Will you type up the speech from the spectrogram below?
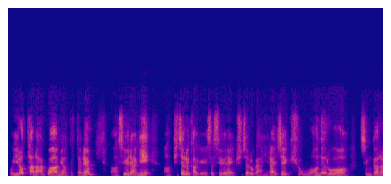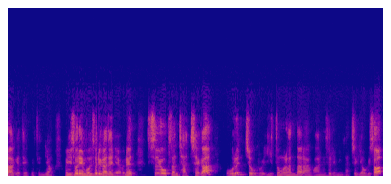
뭐 이렇다라고 하면 그때는 어, 수요량이 어, P제로 가격에서 수요량이 Q제로가 아니라 이제 Q1으로 증가를 하게 되거든요. 이 소리는 뭔 소리가 되냐면은 수요 곡선 자체가 오른쪽으로 이동을 한다라고 하는 소리입니다. 즉 여기서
